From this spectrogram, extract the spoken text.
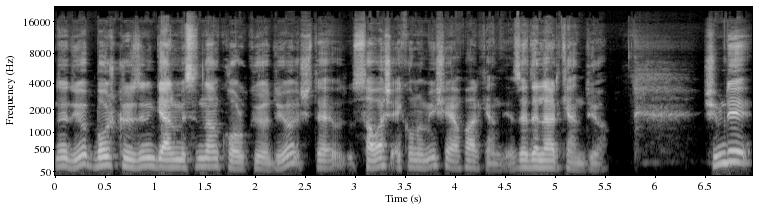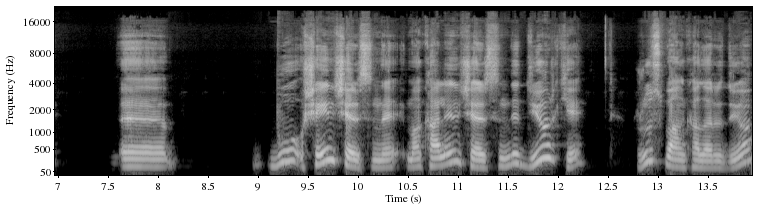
ne diyor? Borç krizinin gelmesinden korkuyor diyor. İşte savaş ekonomiyi şey yaparken diyor, zedelerken diyor. Şimdi e, bu şeyin içerisinde, makalenin içerisinde diyor ki Rus bankaları diyor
